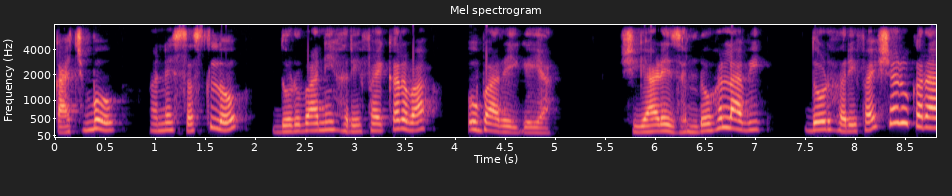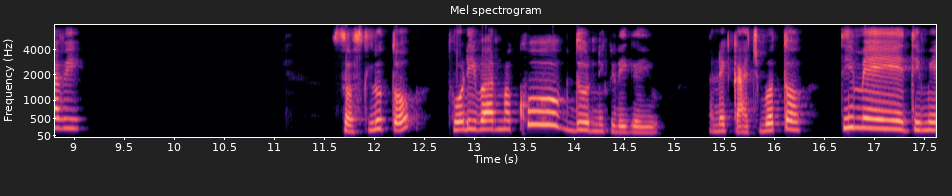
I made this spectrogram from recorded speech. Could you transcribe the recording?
કાચબો અને સસલો દોડવાની હરીફાઈ કરવા ઊભા રહી ગયા. શિયાળે ઝંડો હલાવી દોડ હરીફાઈ શરૂ કરાવી. સસલું તો થોડી વારમાં ખૂબ દૂર નીકળી ગયું અને કાચબો તો ધીમે ધીમે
